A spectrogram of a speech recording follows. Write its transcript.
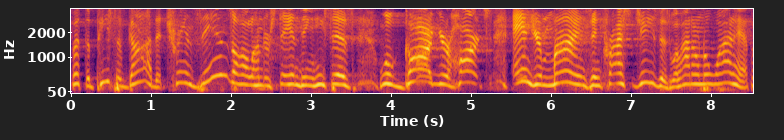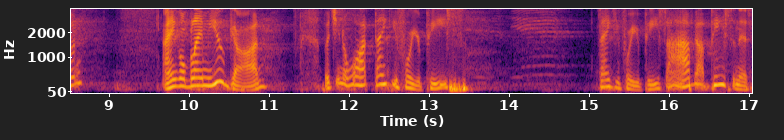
but the peace of God that transcends all understanding, he says, will guard your hearts and your minds in Christ Jesus. Well, I don't know why it happened. I ain't going to blame you, God. But you know what? Thank you for your peace. Thank you for your peace. Ah, I've got peace in this.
